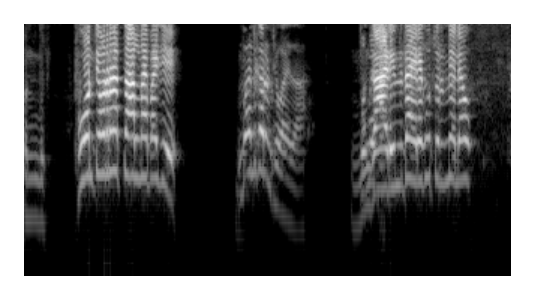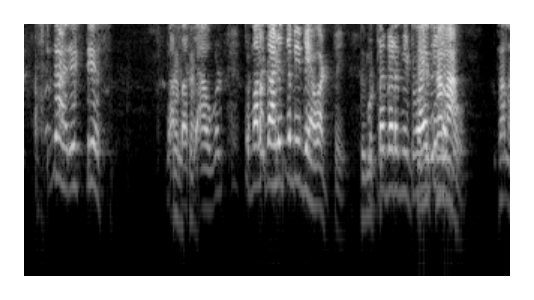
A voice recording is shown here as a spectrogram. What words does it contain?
पण फोन तेवढा चाल नाही पाहिजे. बंद करून ठेवायचा. गाडीने डायरेक्ट उचलून नेल्यावर. डायरेक्ट ट्रेस ते अवघड. तुम्हाला गाडीचं बी भ्या वाटतंय. तुम्ही- कुठला दड मिटवाय बी चला. नको. चला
